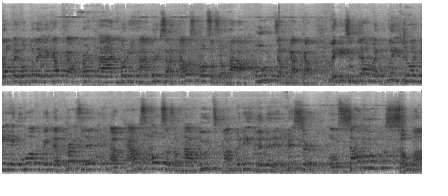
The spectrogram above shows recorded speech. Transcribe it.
เราไปพบกันเลยนะครับกับประธานบริหารบริษัท House โอสถสภาฟู้ดจำกัดครับ Ladies and gentlemen please join me in welcoming the president of House โอสถสภา Foods Company Limited Mr. Osamu Soma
